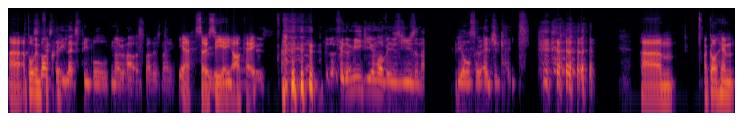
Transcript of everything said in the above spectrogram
Uh, I bought it's him nice for that he lets people know how to spell his name. yeah. So C A R K. yeah, through, the, medium of his username, he also educates. Um, I got him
